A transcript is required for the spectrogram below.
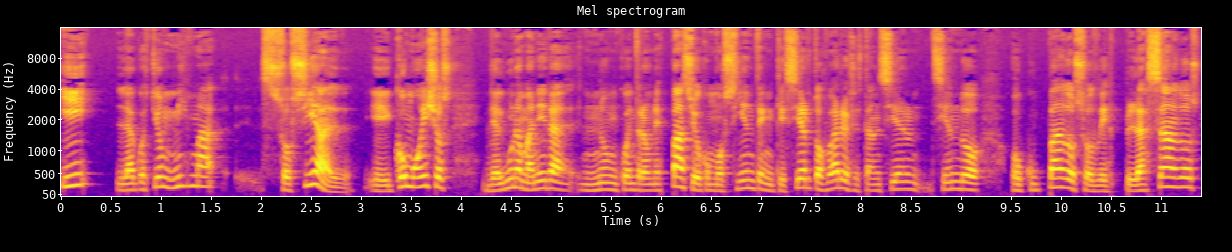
y la cuestión misma social, eh, cómo ellos de alguna manera no encuentran un espacio, cómo sienten que ciertos barrios están siendo ocupados o desplazados,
